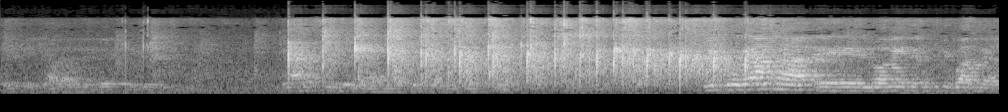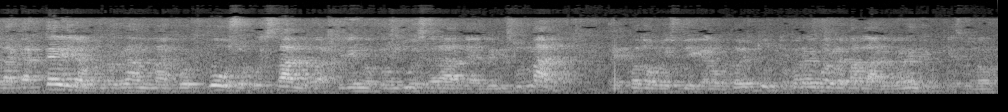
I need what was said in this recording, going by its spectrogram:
perché chiama le Grazie per la vostra il programma eh, lo avete tutti quanti nella cartella, è un programma corposo, quest'anno partiremo con due serate a sul mare e poi dopo vi spiegherò un po' il tutto, però io vorrei parlare ovviamente perché sono,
